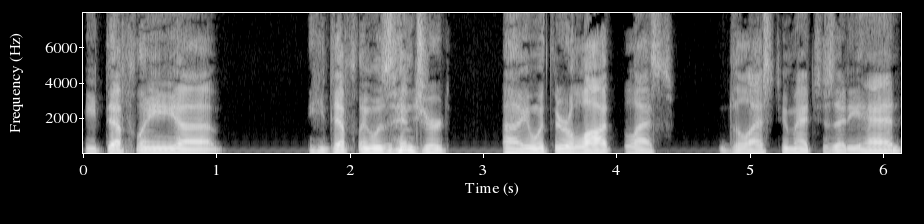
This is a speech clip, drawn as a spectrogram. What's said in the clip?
he definitely uh, he definitely was injured. Uh, he went through a lot the last the last two matches that he had.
